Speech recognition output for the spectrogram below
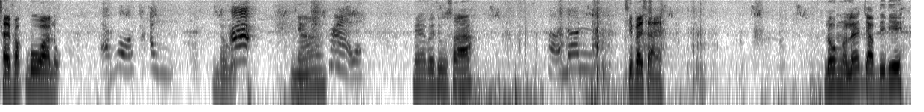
ใส่ผักบัวลูกดูยังแม่ไปทูซาที่ไปใส่ลงหน่อยแล้วจับดีๆ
